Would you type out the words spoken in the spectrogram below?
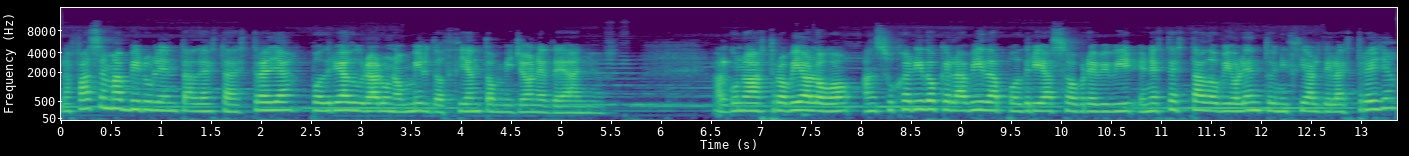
La fase más virulenta de estas estrellas podría durar unos 1.200 millones de años. Algunos astrobiólogos han sugerido que la vida podría sobrevivir en este estado violento inicial de la estrella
